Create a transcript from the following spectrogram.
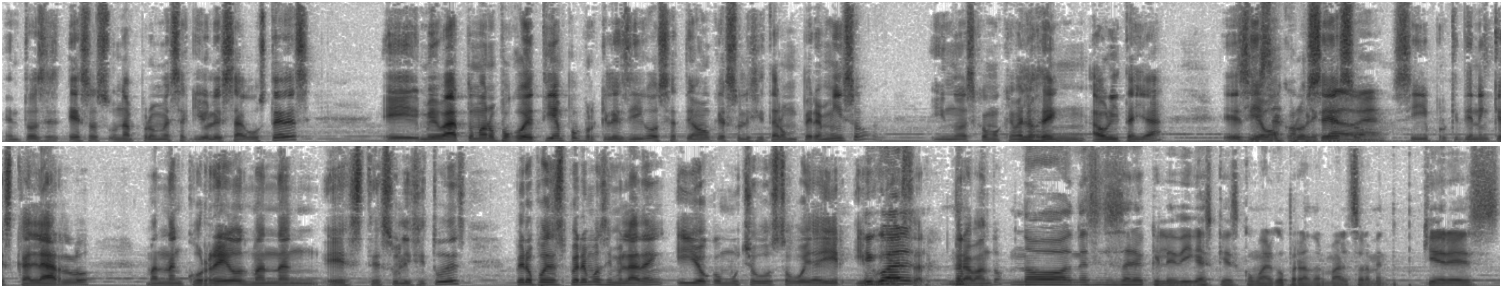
Entonces, eso es una promesa que yo les hago a ustedes. Eh, me va a tomar un poco de tiempo porque les digo, o sea, tengo que solicitar un permiso y no es como que me lo den ahorita ya. Es Sí, lleva un proceso, ¿eh? sí, porque tienen que escalarlo, mandan correos, mandan este solicitudes, pero pues esperemos si me la den y yo con mucho gusto voy a ir y voy a Igual estar no, grabando. no, no es necesario que le digas que es como algo paranormal, solamente quieres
